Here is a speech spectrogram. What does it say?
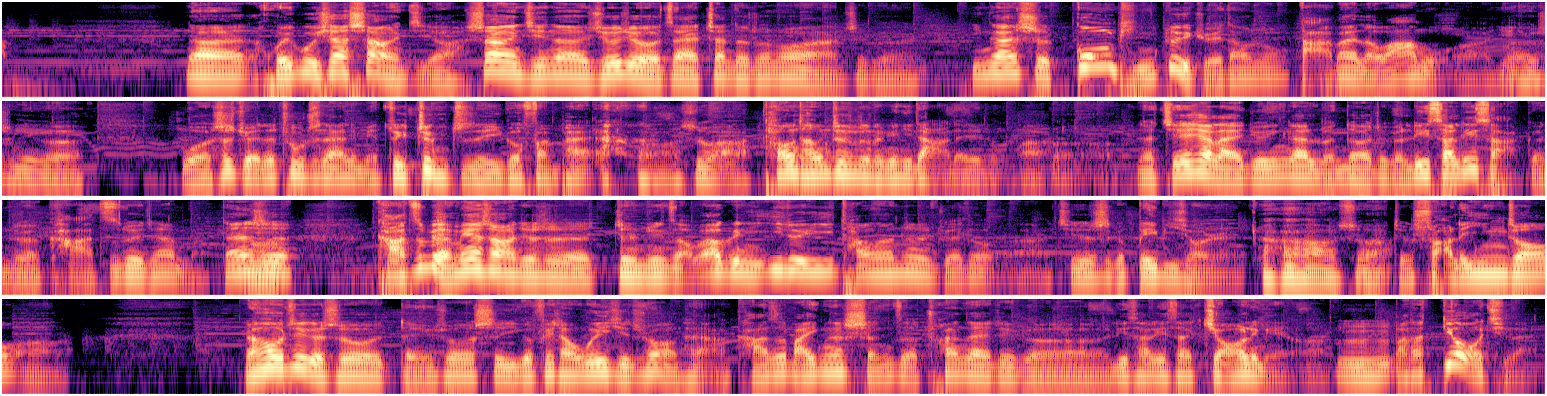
那回顾一下上一集啊，上一集呢，九九在战斗当中啊，这个应该是公平对决当中打败了瓦姆啊，也就是那个我是觉得柱之男里面最正直的一个反派，啊，是吧？堂堂正正的跟你打的那种啊。那接下来就应该轮到这个 Lisa Lisa 跟这个卡兹对战嘛，但是嗯卡兹表面上就是正人君子，我要跟你一对一堂堂正正决斗啊，其实是个卑鄙小人。啊，是是吧？吧？就耍了阴招啊。然后这个时候等于说是一个非常危急的状态啊，卡兹把一根绳子穿在这个丽萨丽萨脚里面啊，嗯把它吊起来，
